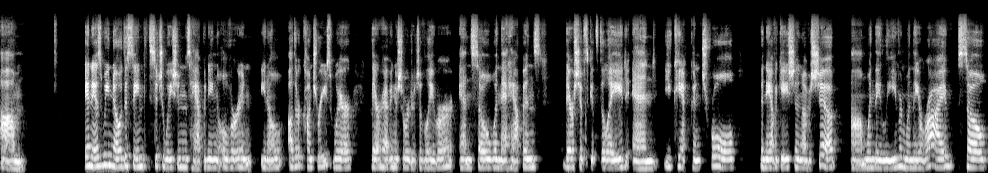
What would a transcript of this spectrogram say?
um, and as we know, the same situation is happening over in you know other countries where they're having a shortage of labor, and so when that happens, their ships gets delayed, and you can't control the navigation of a ship um, when they leave and when they arrive. So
